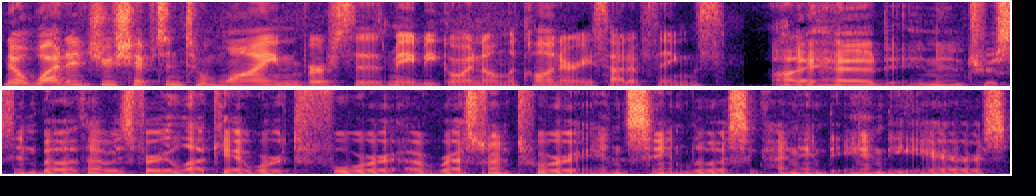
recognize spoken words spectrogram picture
No, why did you shift into wine versus maybe going on the culinary side of things? I had an interest in both. I was very lucky. I worked for a restaurateur in St. Louis, a guy named Andy Ayers,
